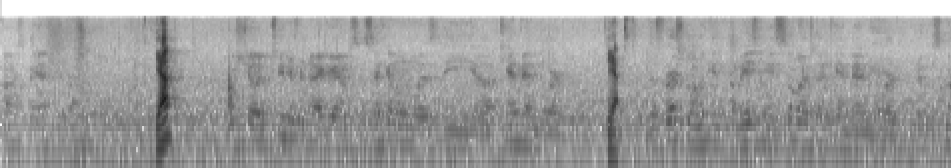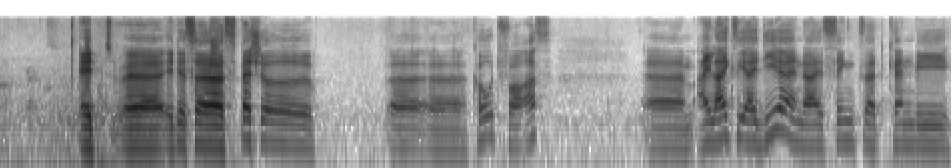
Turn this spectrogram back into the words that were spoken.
Thomas, may I ask you a question? Yeah? You showed two different diagrams. The second one was the uh, Kanban board. Yeah. The first one looked amazingly similar to the Kanban board, but it was not, correct? It, uh, it is a special code for us. Um, I like the idea and I think that can be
